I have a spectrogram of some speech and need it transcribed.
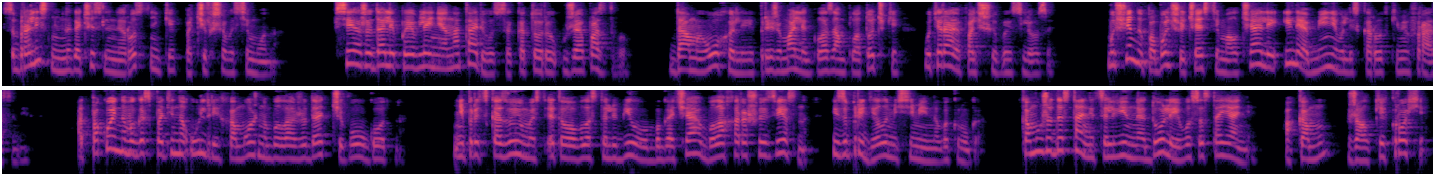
собрались немногочисленные родственники почившего Симона. Все ожидали появления нотариуса, который уже опаздывал. Дамы охали и прижимали к глазам платочки, утирая фальшивые слезы. Мужчины по большей части молчали или обменивались короткими фразами. От покойного господина Ульриха можно было ожидать чего угодно. Непредсказуемость этого властолюбивого богача была хорошо известна и за пределами семейного круга. Кому же достанется львиная доля его состояния, а кому – жалкие крохи?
